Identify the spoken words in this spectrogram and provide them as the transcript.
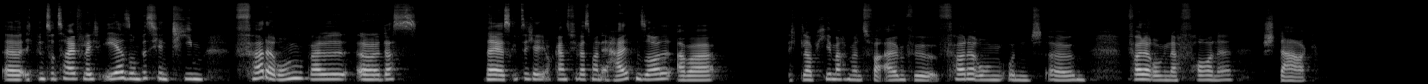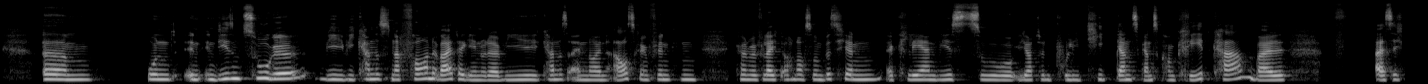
Äh, ich bin zurzeit vielleicht eher so ein bisschen Team Förderung, weil äh, das, naja, es gibt sicherlich auch ganz viel, was man erhalten soll, aber ich glaube, hier machen wir uns vor allem für Förderung und ähm, Förderung nach vorne stark. Ähm, und in, in diesem Zuge, wie, wie kann es nach vorne weitergehen oder wie kann es einen neuen Ausgang finden, können wir vielleicht auch noch so ein bisschen erklären, wie es zu J Politik ganz, ganz konkret kam, weil als sich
